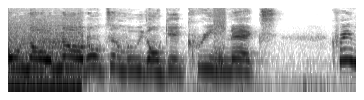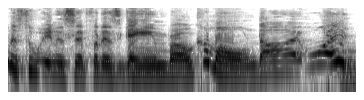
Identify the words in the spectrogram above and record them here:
Oh, no, no, don't tell me we gonna get Cream next. Cream is too innocent for this game, bro. Come on, dog. What?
